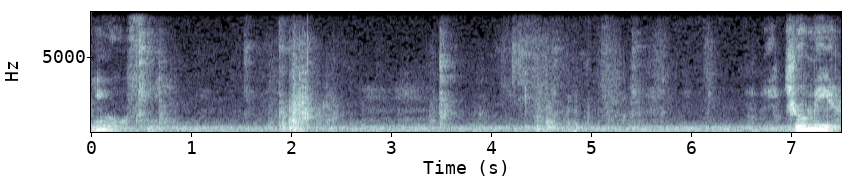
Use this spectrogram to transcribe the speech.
You off me. Hey, come here.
